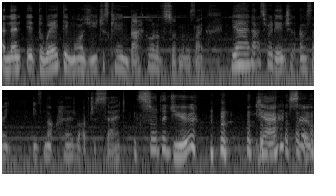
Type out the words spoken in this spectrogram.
And then it, the weird thing was, you just came back all of a sudden and was like, "Yeah, that's really interesting." I was like, "You've not heard what I've just said." So did you. Yeah, so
